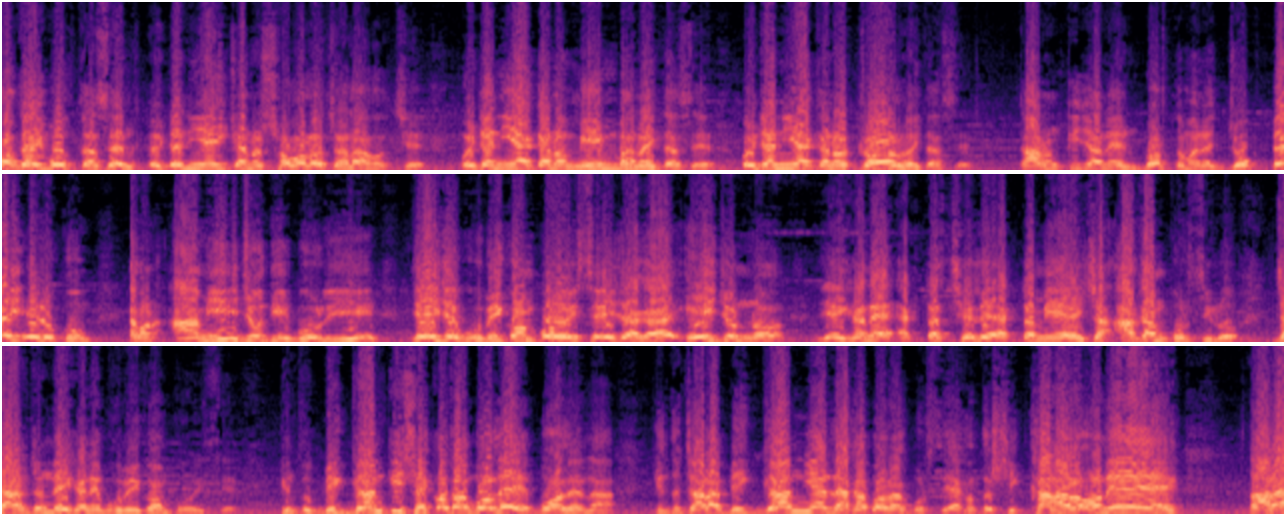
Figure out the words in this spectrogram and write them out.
কথাই বলতেছেন, ওইটা নিয়েই কেন সমালোচনা হচ্ছে? ওইটা নিয়ে কেন মিম বানাইতেছে? ওইটা নিয়ে কেন ট্রল হইতাছে? কারণ কি জানেন, বর্তমানে যুগটাই এরকম। এখন আমি যদি বলি যে এই যে ভূমিকম্প হয়েছে এই জায়গায়, এই জন্য যে এখানে একটা ছেলে, একটা মেয়ে এসে আকাম করছিল, যার জন্য এখানে ভূমিকম্প হয়েছে। কিন্তু বিজ্ঞান কি সে কথা বলে? বলে না। কিন্তু যারা বিজ্ঞান নিয়ে লেখাপড়া করছে, এখন তো শিক্ষার হার অনেক। তারা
